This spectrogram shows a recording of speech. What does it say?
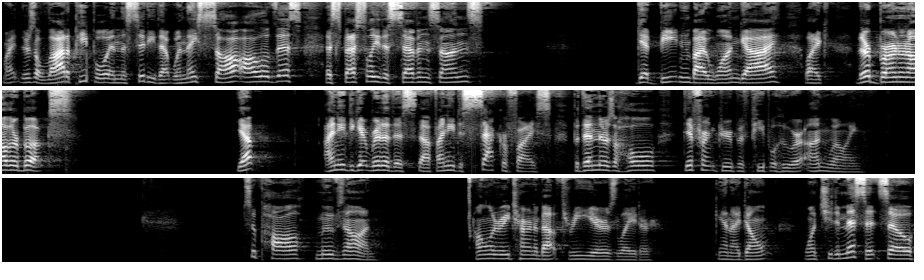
Right? There's a lot of people in the city that when they saw all of this, especially the seven sons get beaten by one guy, like they're burning all their books. Yep, I need to get rid of this stuff. I need to sacrifice. But then there's a whole different group of people who are unwilling. So Paul moves on. Only return about three years later. Again, I don't want you to miss it. So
